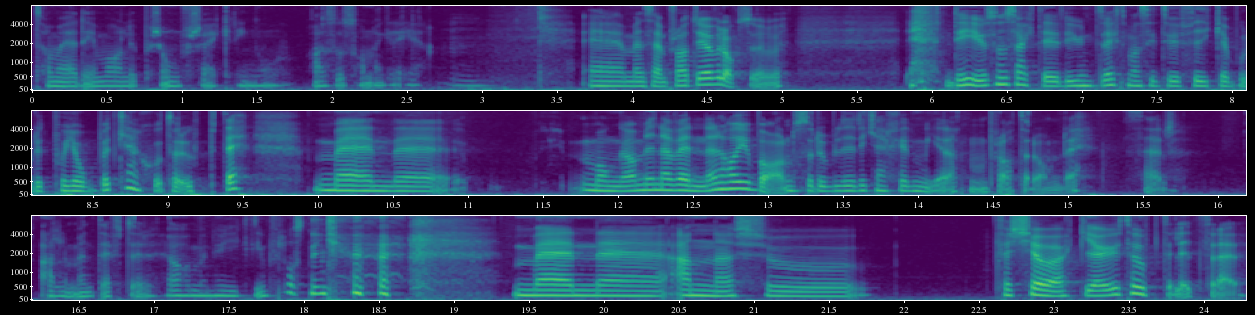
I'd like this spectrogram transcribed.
ta med det i en vanlig personförsäkring och alltså sådana grejer. Mm. Eh, men sen pratar jag väl också det är ju som sagt, det är ju inte direkt man sitter vid fikabordet på jobbet kanske och tar upp det. Men eh, många av mina vänner har ju barn så då blir det kanske mer att man pratar om det. Så här, allmänt efter, ja men hur gick din förlossning? men eh, annars så försöker jag ju ta upp det lite sådär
